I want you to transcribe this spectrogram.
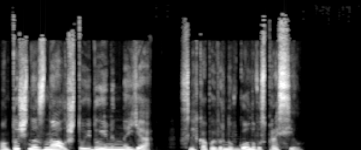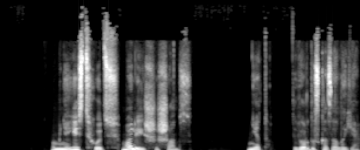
Он точно знал, что иду именно я. Слегка повернув голову, спросил. «У меня есть хоть малейший шанс?» «Нет», — твердо сказала я.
